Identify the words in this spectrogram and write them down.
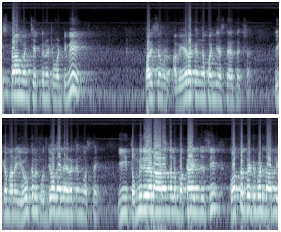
ఇస్తామని చెప్పినటువంటివి పరిశ్రమలు. అవి ఏ రకంగా పనిచేస్తాయి అధ్యక్ష? ఇక మన యువకులకు ఉద్యోగాలు ఏ రకంగా వస్తాయి? ఈ తొమ్మిది వేల ఆరు వందల బకాయిలు చూసి కొత్త పెట్టుబడిదారులు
